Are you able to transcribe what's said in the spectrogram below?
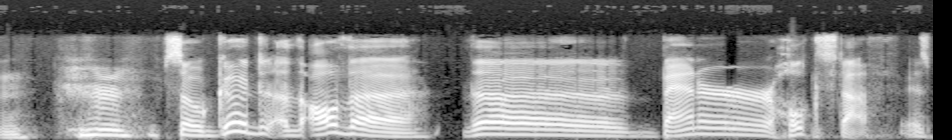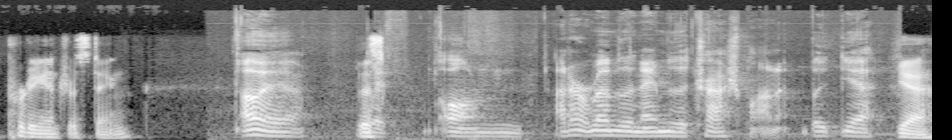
so good. All the the Banner Hulk stuff is pretty interesting. Oh yeah. This- With, on I don't remember the name of the trash planet, but yeah. Yeah.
